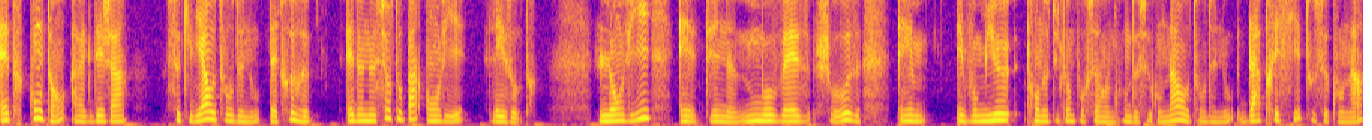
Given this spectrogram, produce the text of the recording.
être content avec déjà ce qu'il y a autour de nous, d'être heureux et de ne surtout pas envier les autres. L'envie est une mauvaise chose et il vaut mieux prendre du temps pour se rendre compte de ce qu'on a autour de nous, d'apprécier tout ce qu'on a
